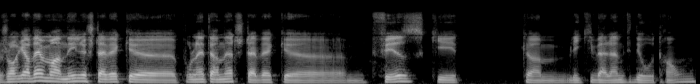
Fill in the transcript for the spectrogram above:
Je regardais à un moment donné, j'étais avec euh, pour l'Internet, j'étais avec euh, Fizz, qui est comme l'équivalent de Vidéotron.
